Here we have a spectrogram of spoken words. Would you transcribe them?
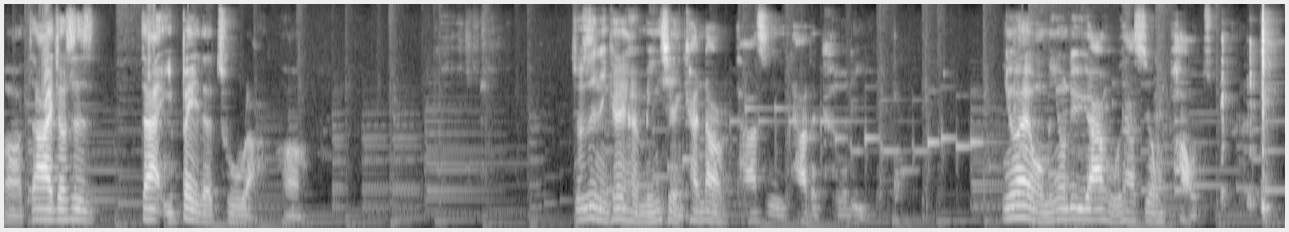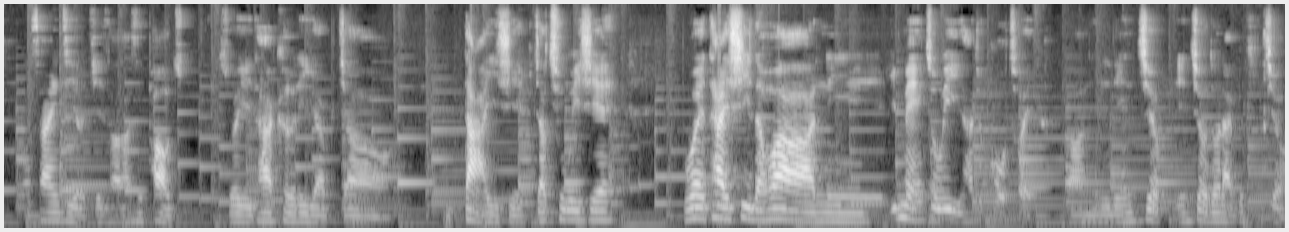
哦，大概就是大概一倍的粗啦，哦，就是你可以很明显看到它是它的颗粒，因为我们用滤压壶，它是用泡煮的，上一集有介绍它是泡煮，所以它颗粒要比较大一些，比较粗一些，不会太细的话，你一没注意它就过脆了。啊，你连救连救都来不及救。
